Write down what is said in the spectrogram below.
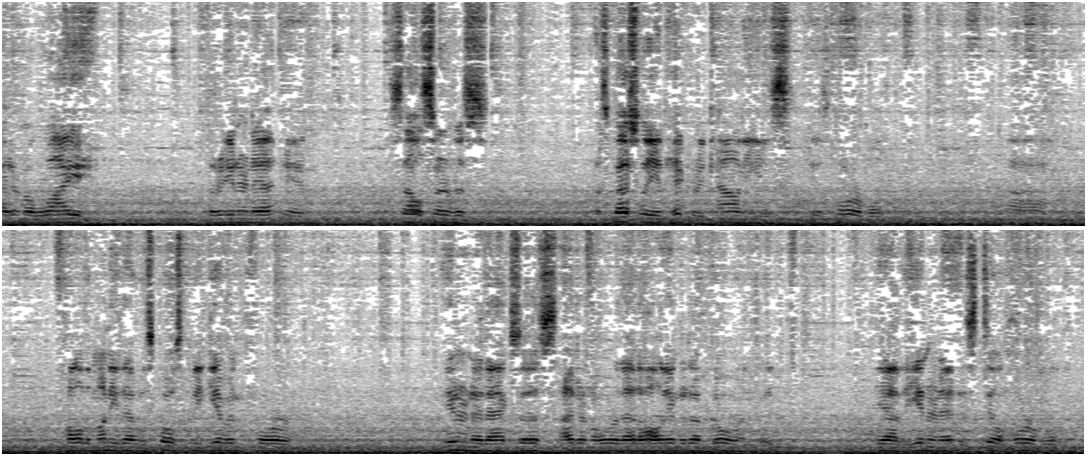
I don't know why their internet and cell service, especially in Hickory County, is, is horrible. Uh, all the money that was supposed to be given for internet access, I don't know where that all ended up going, but yeah, the internet is still horrible.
